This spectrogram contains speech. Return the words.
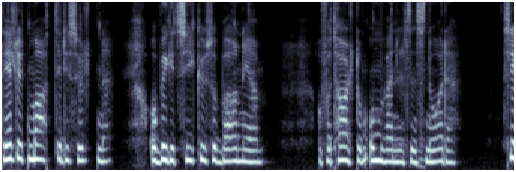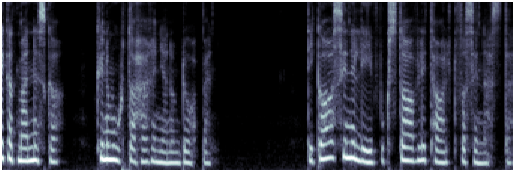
delte ut mat til de sultne og bygget sykehus og barnehjem og fortalte om omvendelsens nåde, slik at mennesker kunne motta Herren gjennom dåpen. De ga sine liv bokstavelig talt for sin neste.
